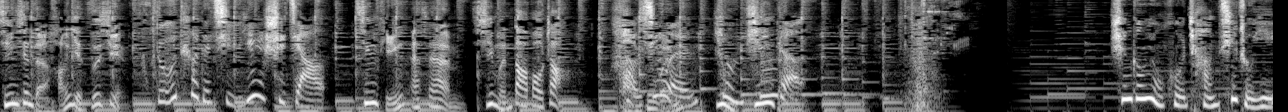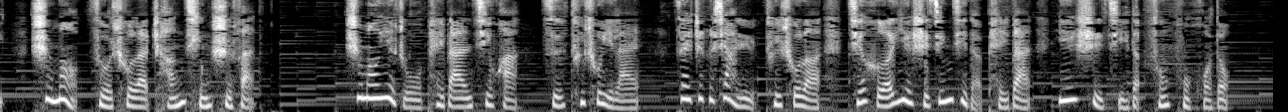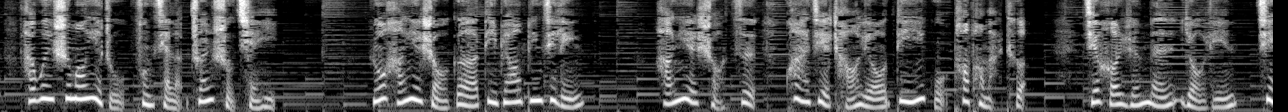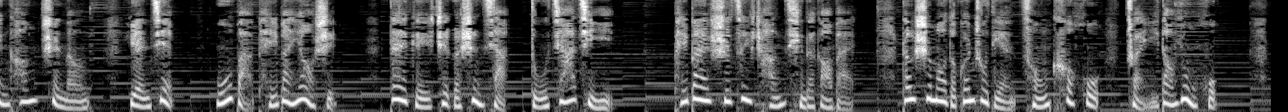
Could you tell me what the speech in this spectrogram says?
新鲜的行业资讯，独特的企业视角。蜻蜓 FM 新闻大爆炸，好新闻用听的。深耕用户长期主义，世茂做出了长情示范。世茂业主陪伴计划自推出以来，在这个夏日推出了结合夜市经济的陪伴夜市集的丰富活动，还为世茂业主奉献了专属权益。如行业首个地标冰激凌，行业首次跨界潮流第一股泡泡玛特，结合人文、友邻、健康、智能、远见五把陪伴钥匙，带给这个盛夏独家记忆。陪伴是最长情的告白。当世贸的关注点从客户转移到用户，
